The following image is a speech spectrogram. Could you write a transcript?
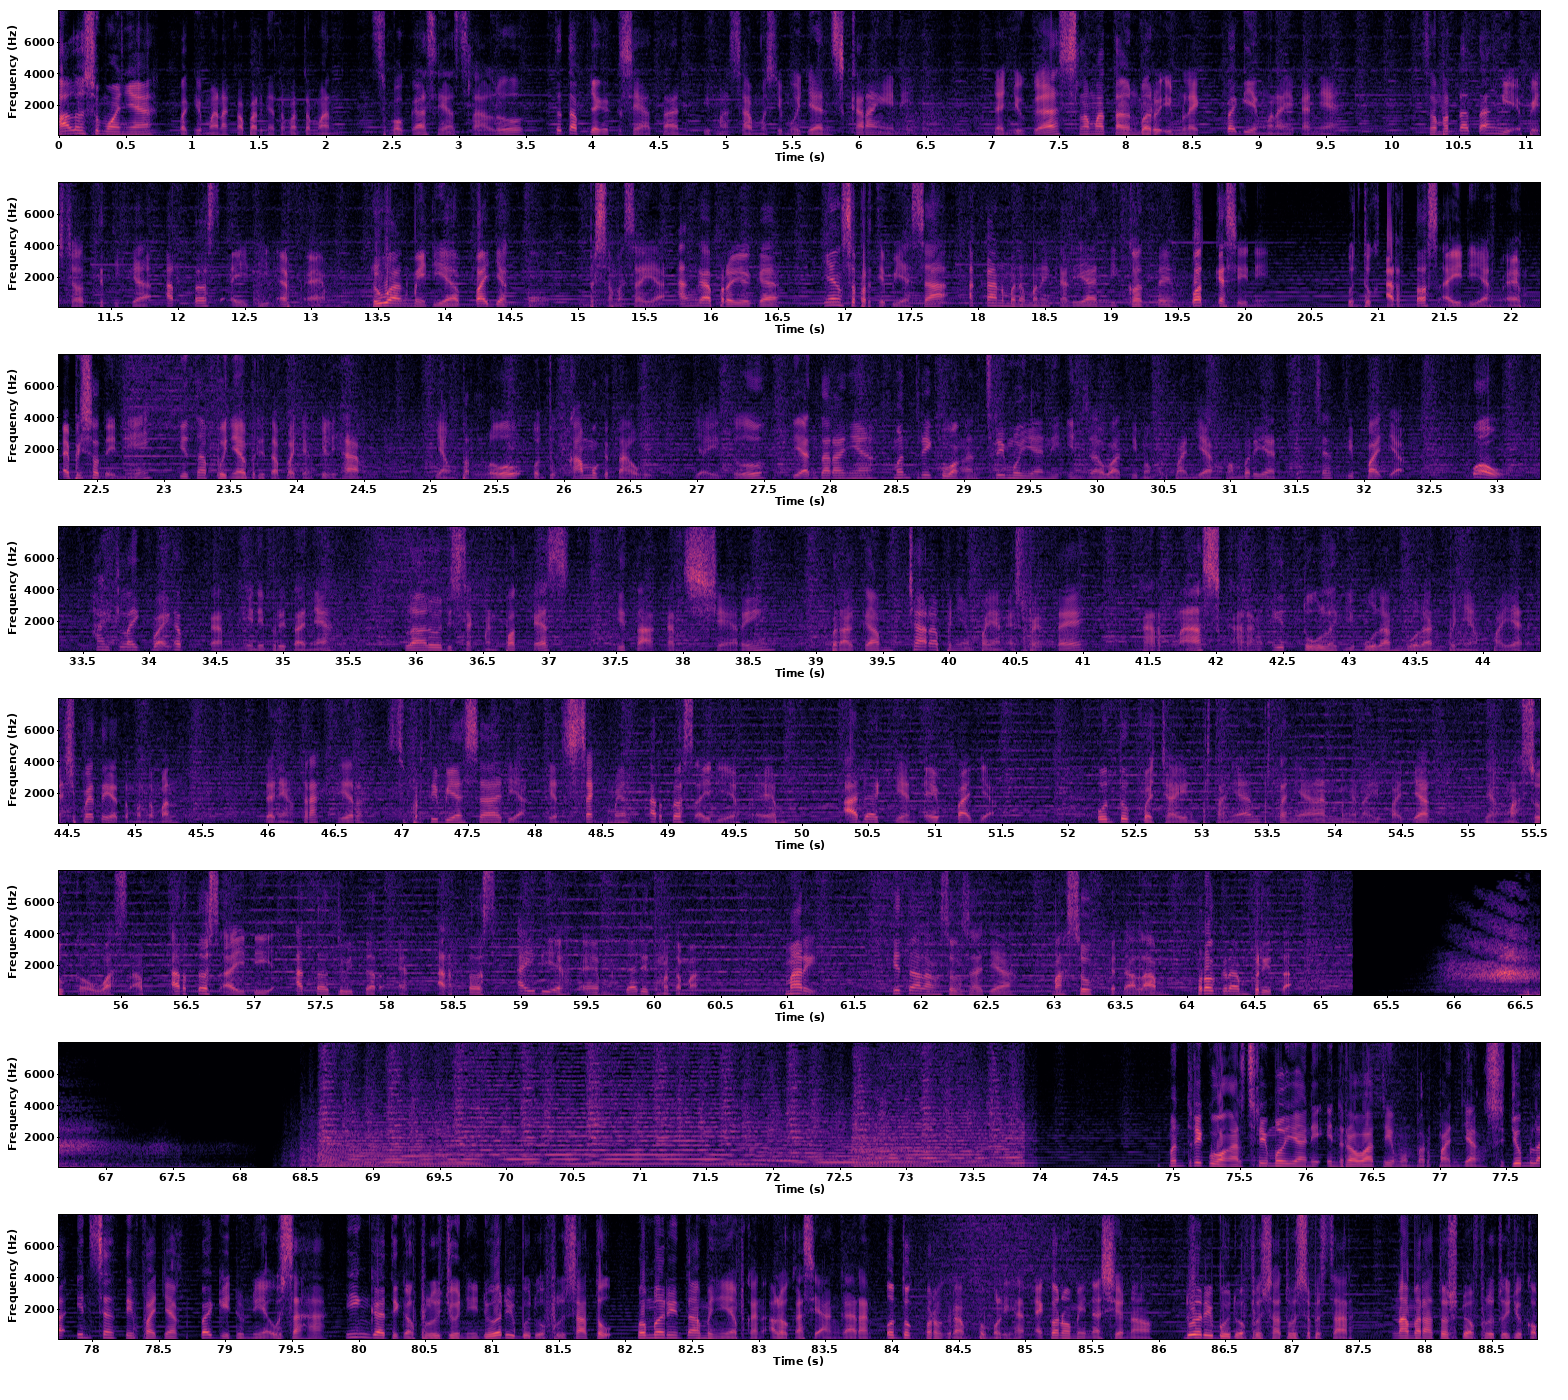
Halo semuanya, bagaimana kabarnya teman-teman? Semoga sehat selalu, tetap jaga kesehatan di masa musim hujan sekarang ini. Dan juga selamat tahun baru Imlek bagi yang merayakannya. Selamat datang di episode ketiga Artos ID FM, Ruang Media Pajakmu. Bersama saya Angga Prayoga yang seperti biasa akan menemani kalian di konten podcast ini. Untuk Artos ID FM episode ini, kita punya berita pajak pilihan yang perlu untuk kamu ketahui, yaitu di antaranya Menteri Keuangan Sri Mulyani Indrawati memperpanjang pemberian insentif pajak. Wow, highlight banget kan ini beritanya. Lalu di segmen podcast, kita akan sharing beragam cara penyampaian SPT karena sekarang itu lagi bulan-bulan penyampaian SPT ya teman-teman. Dan yang terakhir, seperti biasa di akhir segmen Artos IDFM, ada Q&A pajak untuk bacain pertanyaan-pertanyaan mengenai pajak yang masuk ke WhatsApp Artos ID atau Twitter at Artos IDFM dari teman-teman. Mari kita langsung saja masuk ke dalam program berita. Menteri Keuangan Sri Mulyani Indrawati memperpanjang sejumlah insentif pajak bagi dunia usaha hingga 30 Juni 2021. Pemerintah menyiapkan alokasi anggaran untuk program pemulihan ekonomi nasional 2021 sebesar 627,96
